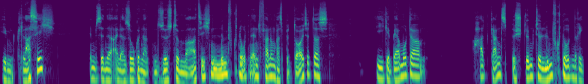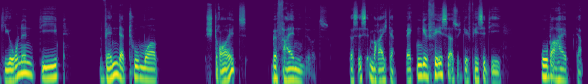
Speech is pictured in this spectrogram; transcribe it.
eben klassisch im Sinne einer sogenannten systematischen Lymphknotenentfernung. Was bedeutet das? Die Gebärmutter hat ganz bestimmte Lymphknotenregionen, die, wenn der Tumor streut, befallen wird. Das ist im Bereich der Beckengefäße, also die Gefäße, die oberhalb der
